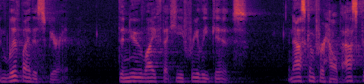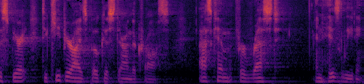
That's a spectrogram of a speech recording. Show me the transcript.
and live by the Spirit, the new life that He freely gives. And ask Him for help. Ask the Spirit to keep your eyes focused there on the cross. Ask Him for rest and His leading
